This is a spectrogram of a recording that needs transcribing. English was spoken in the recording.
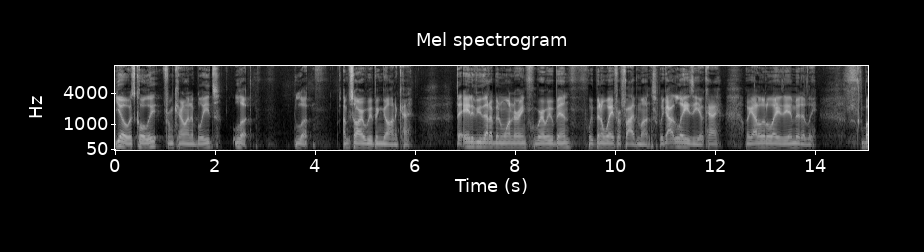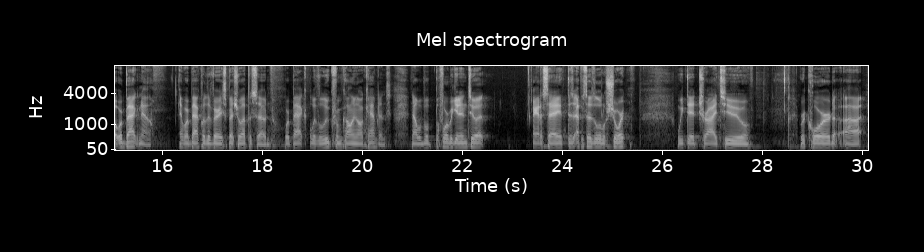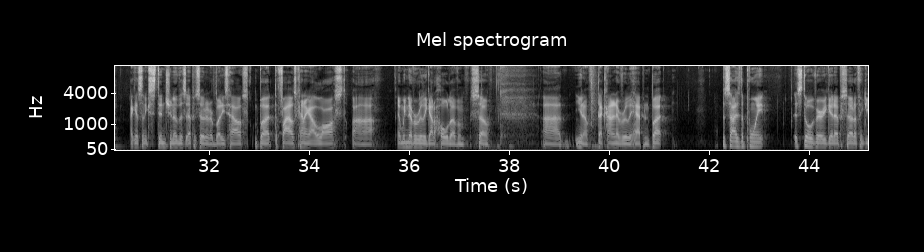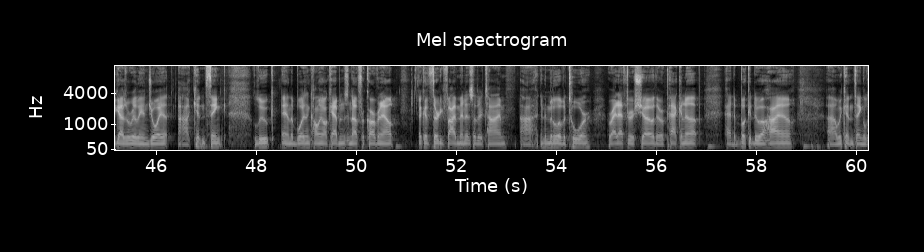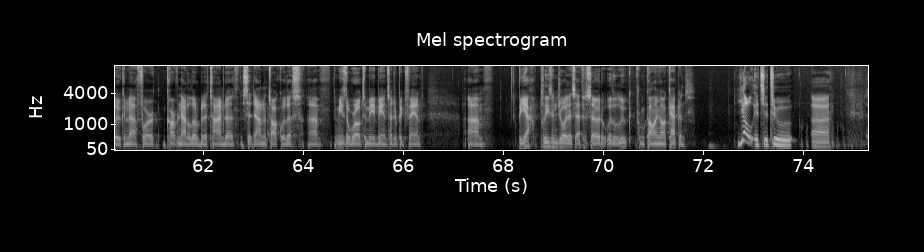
Yo, it's Coley from Carolina Bleeds. Look, look, I'm sorry we've been gone, okay? The eight of you that have been wondering where we've been, we've been away for five months. We got lazy, okay? We got a little lazy, admittedly. But we're back now, and we're back with a very special episode. We're back with Luc from Calling All Captains. Now, b- before we get into it, I gotta say, this episode's a little short. We did try to record, uh, I guess, an extension of this episode at our buddy's house, but the files kind of got lost, uh, and we never really got a hold of them. So, uh, you know, that kind of never really happened. But besides the point, it's still a very good episode. I think you guys will really enjoy it. I uh, couldn't thank Luc and the boys in Calling All Captains enough for carving out a good 35 minutes of their time uh, in the middle of a tour right after a show. They were packing up, had to book it to Ohio. Uh, we couldn't thank Luc enough for carving out a little bit of time to sit down and talk with us. Um, it means the world to me being such a big fan. Um, but yeah, please enjoy this episode with Luc from Calling All Captains. Yo, it's your two uh,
